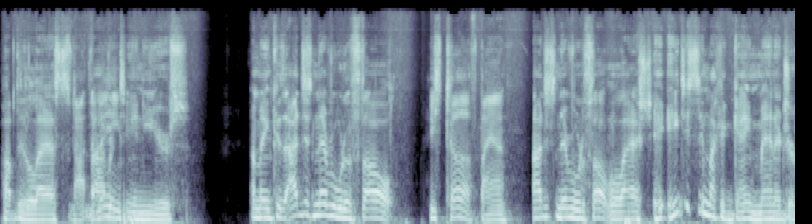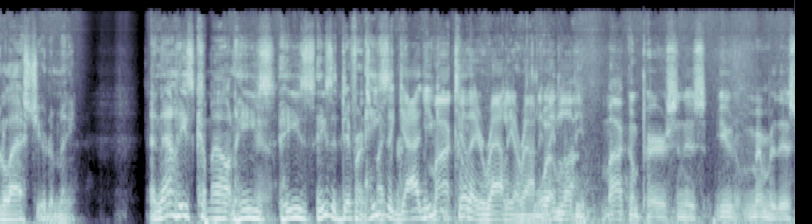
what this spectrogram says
probably the last Not to five me. or ten years. I mean, because I just never would have thought. He's tough, man. I just never would have thought the last. He he just seemed like a game manager last year to me, and now he's come out and he's he's he's a different. He's a guy. You My can tell they rally around him. Well, they love my, him. my comparison is you remember this.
